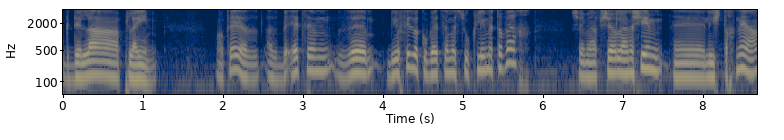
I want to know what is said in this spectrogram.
גדלה פלאים. אוקיי? אז, אז בעצם זה, ביופידבק הוא בעצם איזשהו כלי מתווך שמאפשר לאנשים אה, להשתכנע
